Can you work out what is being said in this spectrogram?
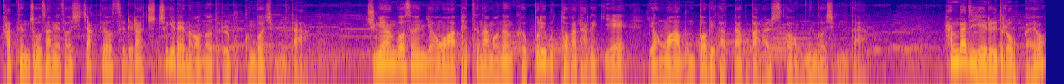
같은 조상에서 시작되었으리라 추측이 되는 언어들을 묶은 것입니다. 중요한 것은 영어와 베트남어는 그 뿌리부터가 다르기에 영어와 문법이 같다고 말할 수가 없는 것입니다. 한 가지 예를 들어볼까요?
